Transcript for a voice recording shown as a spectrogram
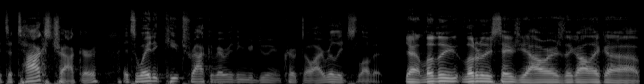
it's a tax tracker, it's a way to keep track of everything you're doing in crypto. I really just love it. Yeah, literally, literally saves you hours. They got like a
